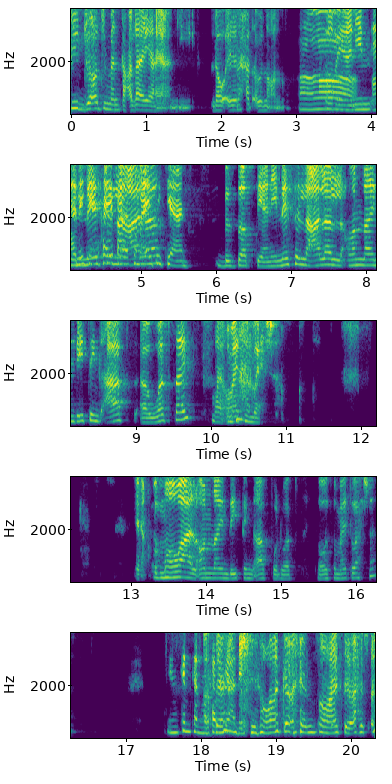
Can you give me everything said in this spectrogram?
pre-judgment عليا يعني لو انا هتقابلنا اونلاين آه يعني عليكي الناس اللي على سمعتك يعني بالظبط يعني الناس اللي على ال online dating apps أو websites. سمعتهم وحشة. طب ما هو على ال online dating app وال website هو سمعته وحشة يمكن كان مخبي عليك Apparently. هو أنا كمان سمعتي وحشة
